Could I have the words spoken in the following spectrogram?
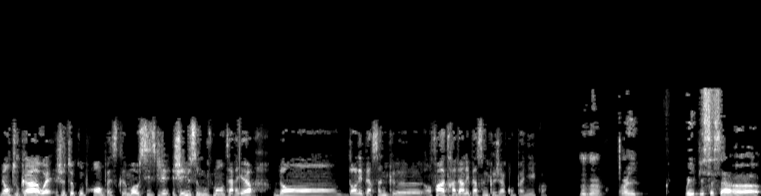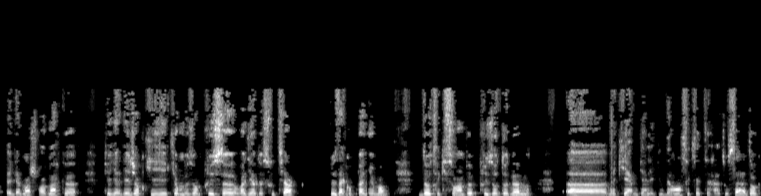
Mais en tout Mhm. cas, ouais, je te comprends parce que moi aussi, j'ai eu ce mouvement intérieur dans, dans les personnes que, enfin, à travers les personnes que j'ai accompagnées, quoi. Mhm. Oui. Oui, puis c'est ça, euh, également, je remarque euh, qu'il y a des gens qui, qui ont besoin plus, euh, on va dire, de soutien. plus d'accompagnement, d'autres qui sont un peu plus autonomes, euh, mais qui aiment bien les guidances, etc. Tout ça. Donc,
